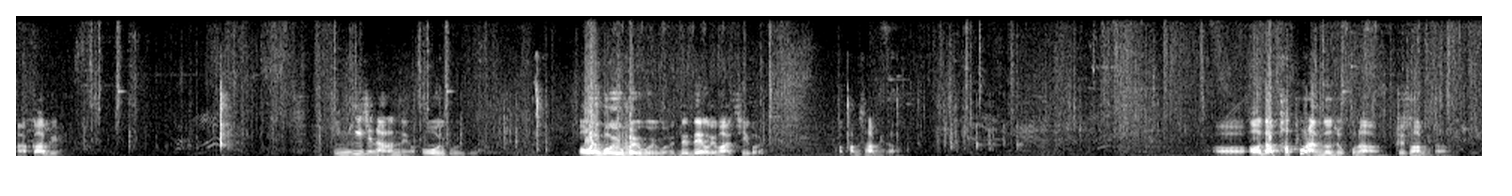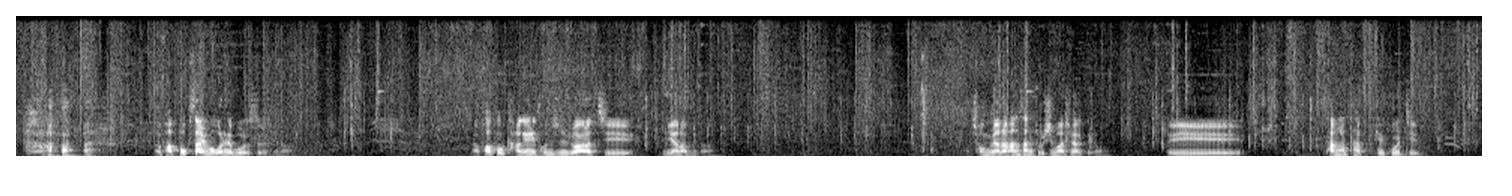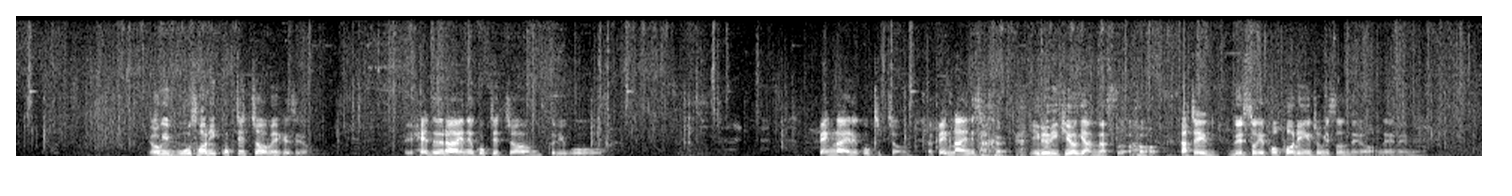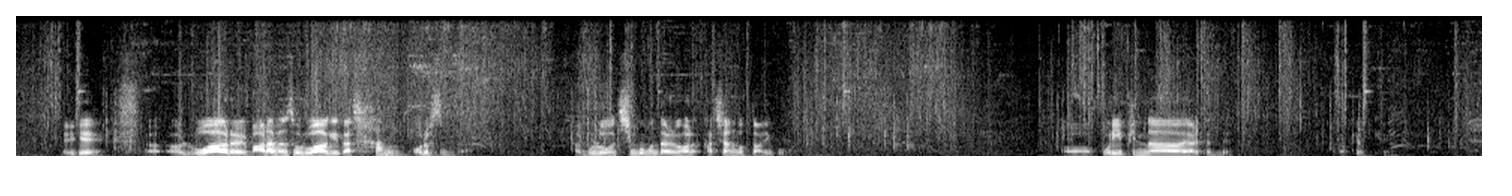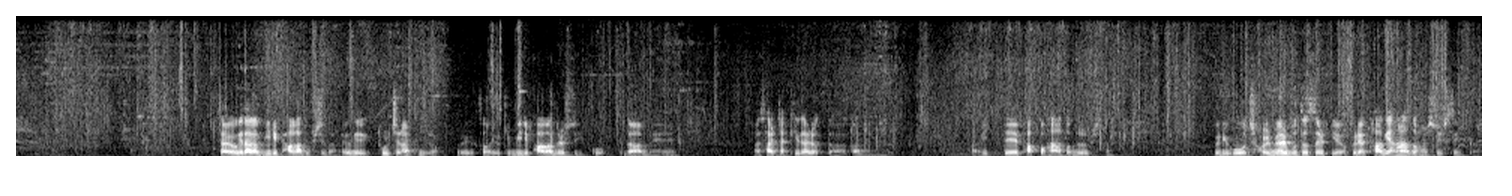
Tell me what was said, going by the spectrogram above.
아, 까비. 낑기진 않았네요. 어이구, 이거. 어이구, 이거, 이거, 이거. 내, 내가 왜 맞지, 이걸? 아, 감사합니다. 어, 어, 나 팝폭을 안 던졌구나. 죄송합니다. 아, 팝폭 쌀먹을 해버렸어요, 제가. 아, 팝폭 당연히 던진 줄 알았지. 미안합니다. 정면은 항상 조심하셔야 돼요. 이 상은탑 개꿀팁. 여기 모서리 꼭지점에 계세요. 이 헤드라인의 꼭지점 그리고 백라인의 꼭지점. 백라인이 잠깐 이름이 기억이 안 났어. 갑자기 뇌 속에 버퍼링이 좀 있었네요. 네네네. 이게 어, 어, 로아를 말하면서 로아하기가 참 어렵습니다. 아, 물론 친구분들과 같이 하는 것도 아니고 어, 뿔이 빛나야 할 텐데. 오케이 오케이. 자 여기다가 미리 박아둡시다. 여기 돌진할 테죠. 그래서 이렇게 미리 박아둘 수 있고 그 다음에 살짝 기다렸다가 자, 이때 팝폭 하나 던져줍시다. 그리고 절멸부터 쓸게요. 그래야 파괴 하나 더 할 수 있으니까.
